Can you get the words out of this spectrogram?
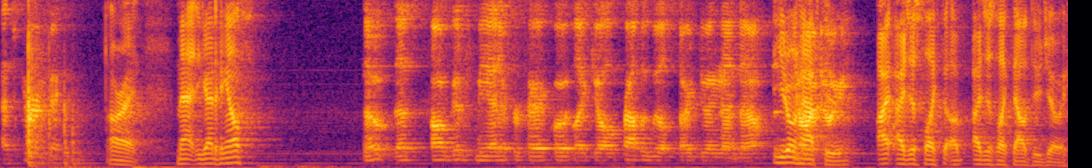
That's perfect. All right. Matt, you got anything else? Nope, that's all good for me. I didn't prepare a quote like y'all. Probably will start doing that now. You don't have to. I, I just like to I just like to outdo Joey.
